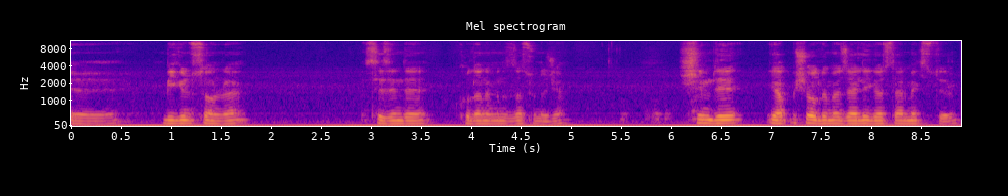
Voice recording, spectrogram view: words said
e, bir gün sonra sizin de kullanımınıza sunacağım. Şimdi yapmış olduğum özelliği göstermek istiyorum.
